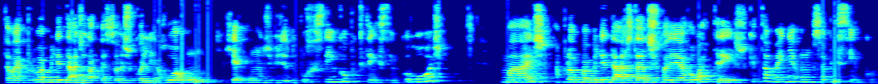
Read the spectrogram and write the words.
Então, é a probabilidade da pessoa escolher a rua 1, que é 1 dividido por 5, porque tem 5 ruas, mais a probabilidade dela escolher a rua 3, que também é 1 sobre 5.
